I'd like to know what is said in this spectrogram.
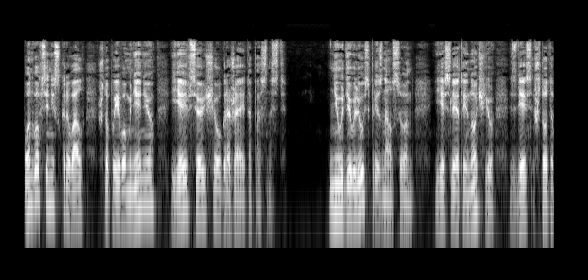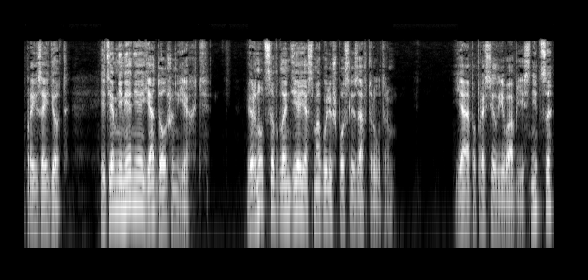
Он вовсе не скрывал, что, по его мнению, ей все еще угрожает опасность. «Не удивлюсь», — признался он, — «если этой ночью здесь что-то произойдет. И тем не менее я должен ехать. Вернуться в Гланде я смогу лишь послезавтра утром». Я попросил его объясниться,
